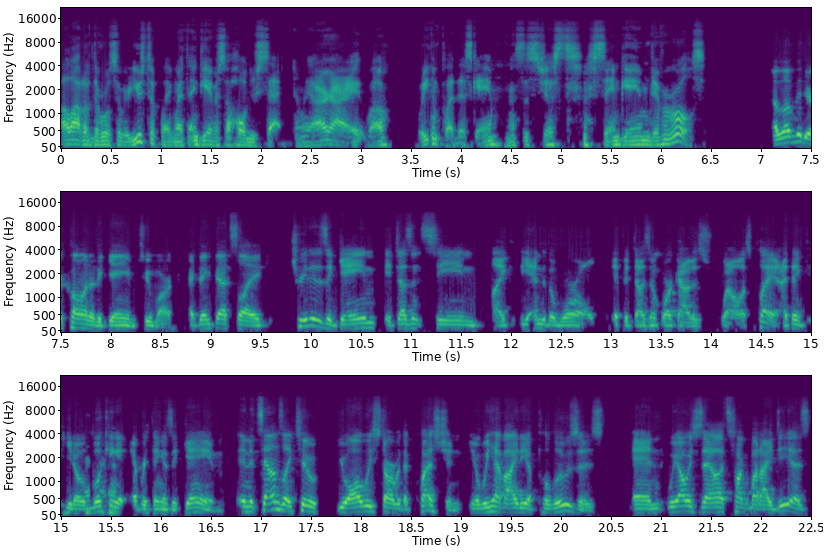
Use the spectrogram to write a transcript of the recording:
A lot of the rules that we're used to playing with and gave us a whole new set. And we are, all right, well, we can play this game. This is just same game, different rules. I love that you're calling it a game too, Mark. I think that's like treat it as a game. It doesn't seem like the end of the world if it doesn't work out as well as play. I think, you know, looking at everything as a game. And it sounds like too, you always start with a question. You know, we have idea paloozas and we always say, oh, let's talk about ideas.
